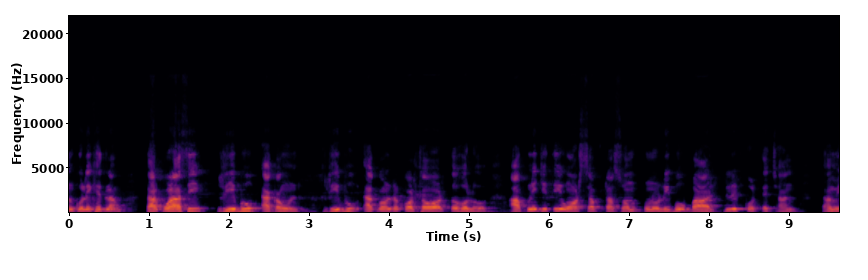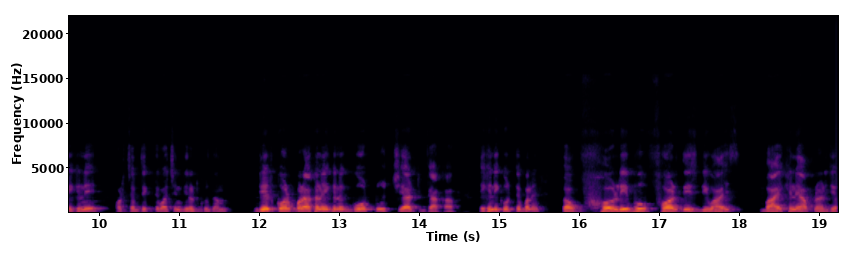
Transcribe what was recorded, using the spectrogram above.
অন করে রেখে দিলাম। তারপর আসি রিমুভ অ্যাকাউন্ট। রিমুভ অ্যাকাউন্টের কথা অর্থ হলো আপনি যদি WhatsAppটা সম্পূর্ণ রিমুভ বা ডিলিট করতে চান, আমি এখানে WhatsApp দেখতে পাচ্ছেন ডিলিট করলাম। ডিলিট করার পর এখানে, এখানে গো টু চ্যাট ব্যাকআপ এখানে করতে পারেন। তো রিমুভ ফর দিস ডিভাইস বা এখানে আপনার যে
